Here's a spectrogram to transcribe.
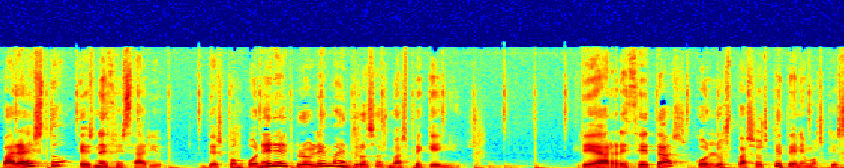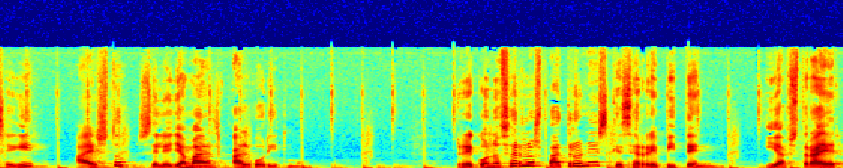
Para esto es necesario descomponer el problema en trozos más pequeños, crear recetas con los pasos que tenemos que seguir. A esto se le llama algoritmo. Reconocer los patrones que se repiten y abstraer,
